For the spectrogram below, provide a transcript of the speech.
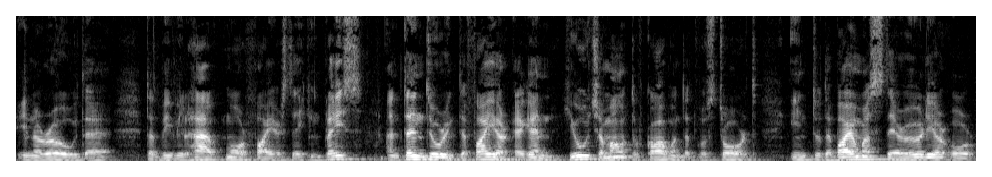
in a row the, that we will have more fires taking place. And then during the fire, again, huge amount of carbon that was stored into the biomass there earlier or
